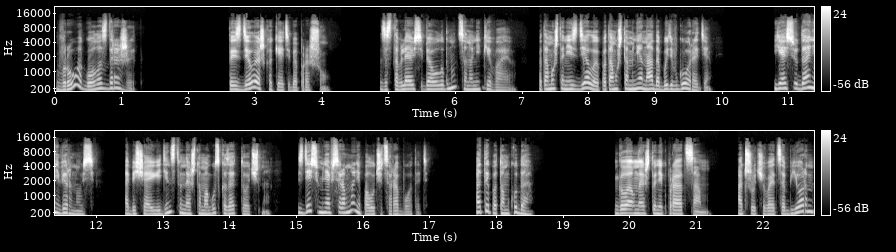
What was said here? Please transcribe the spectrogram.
Вру, а голос дрожит. Ты сделаешь, как я тебя прошу?» Заставляю себя улыбнуться, но не киваю. Потому что не сделаю, потому что мне надо быть в городе. Я сюда не вернусь. Обещаю единственное, что могу сказать точно. Здесь у меня все равно не получится работать. А ты потом куда? Главное, что не к праотцам. Отшучивается Бьорн,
